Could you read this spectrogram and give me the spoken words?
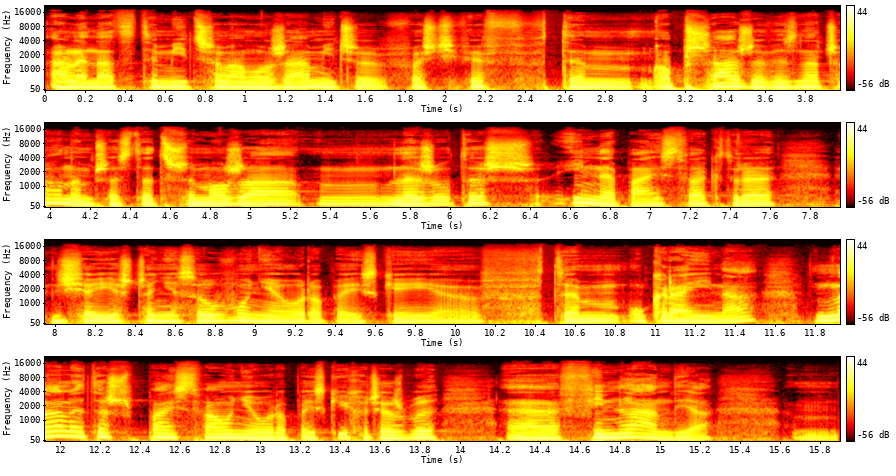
ale nad tymi trzema morzami, czy właściwie w tym obszarze wyznaczonym przez te trzy morza mm, leżą też inne państwa, które dzisiaj jeszcze nie są w Unii Europejskiej, e, w tym Ukraina, no ale też państwa Unii Europejskiej, chociażby e, Finlandia. Mm,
